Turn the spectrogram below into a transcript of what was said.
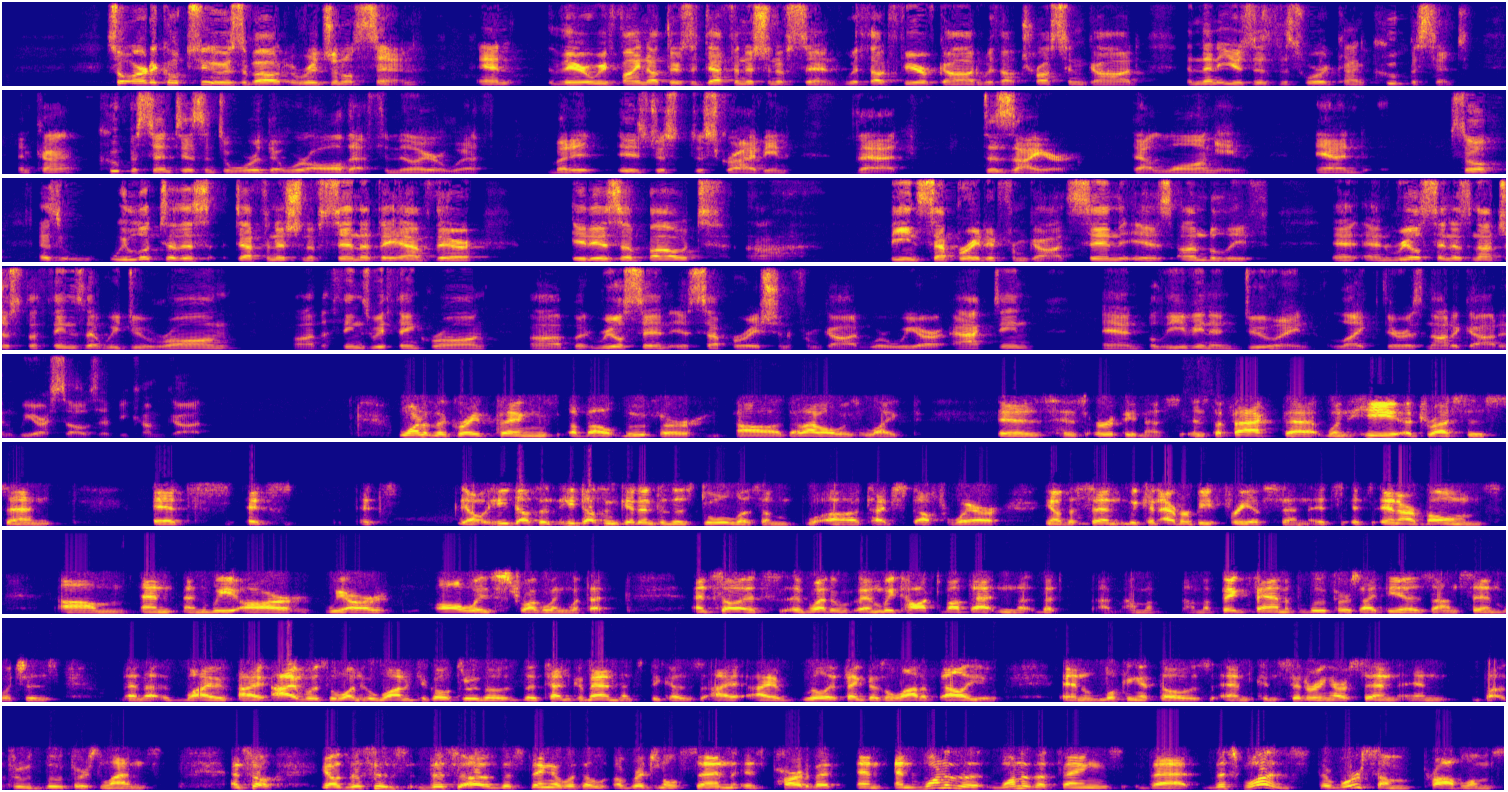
So, Article Two is about original sin, and there we find out there's a definition of sin without fear of God, without trust in God. And then it uses this word concupiscence. And concupiscence isn't a word that we're all that familiar with, but it is just describing that desire, that longing. And so as we look to this definition of sin that they have there, it is about uh, being separated from God. Sin is unbelief and, and, real sin is not just the things that we do wrong, uh, the things we think wrong, uh, but real sin is separation from God, where we are acting and believing and doing like there is not a God and we ourselves have become God. One of the great things about Luther uh, that I've always liked is his earthiness, is the fact that when he addresses sin, it's it's it's you know he doesn't he doesn't get into this dualism uh, type stuff where you know the sin we can ever be free of sin. It's it's in our bones. Um, and and we are we are always struggling with it. And so it's whether and we talked about that in the, the I'm a I'm a big fan of Luther's ideas on sin which is and why I, I was the one who wanted to go through those the Ten Commandments because I, I really think there's a lot of value in looking at those and considering our sin and through Luther's lens. And so, you know, this is this uh, this thing with original sin is part of it. And and one of the one of the things that this was there were some problems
